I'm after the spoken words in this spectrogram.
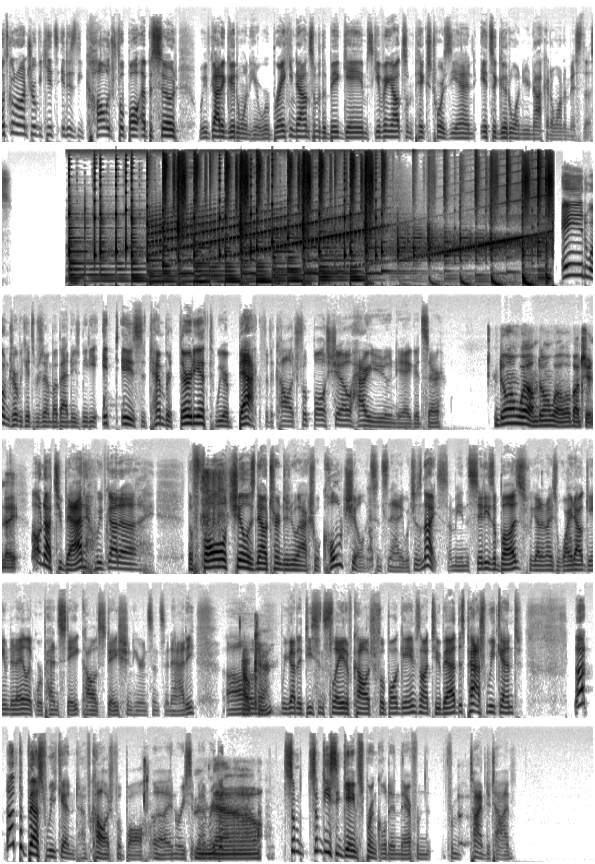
What's going on, Trophy Kids? It is the college football episode. We've got a good one here. We're breaking down some of the big games, giving out some picks towards the end. It's a good one. You're not going to want to miss this. And welcome to Trophy Kids presented by Bad News Media. It is September 30th. We are back for the college football show. How are you doing today, good sir? I'm doing well. I'm doing well. What about you, Nate? Oh, not too bad. We've got a the fall chill has now turned into actual cold chill in Cincinnati, which is nice. I mean, the city's a buzz. We got a nice whiteout game today, like we're Penn State, College Station here in Cincinnati. Um, okay. We got a decent slate of college football games. Not too bad. This past weekend, not not the best weekend of college football uh, in recent memory. No. But some some decent games sprinkled in there from from time to time.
